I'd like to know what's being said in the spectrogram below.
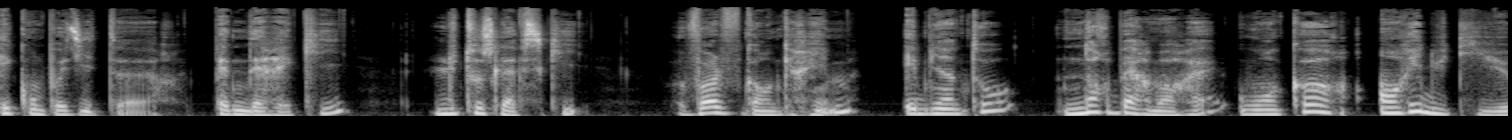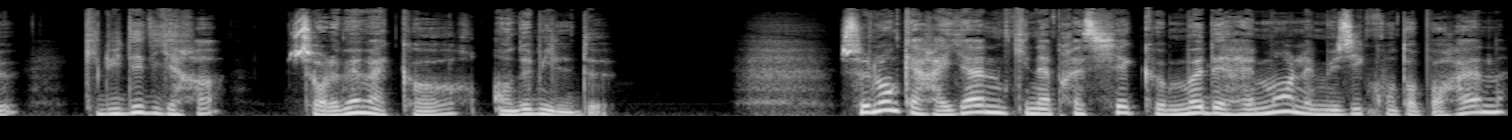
et compositeurs, Penderecki, Lutoslavski, Wolfgang Grimm et bientôt Norbert Moret ou encore Henri Dutilleux qui lui dédiera sur le même accord en 2002. Selon Karajan, qui n'appréciait que modérément la musique contemporaine,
